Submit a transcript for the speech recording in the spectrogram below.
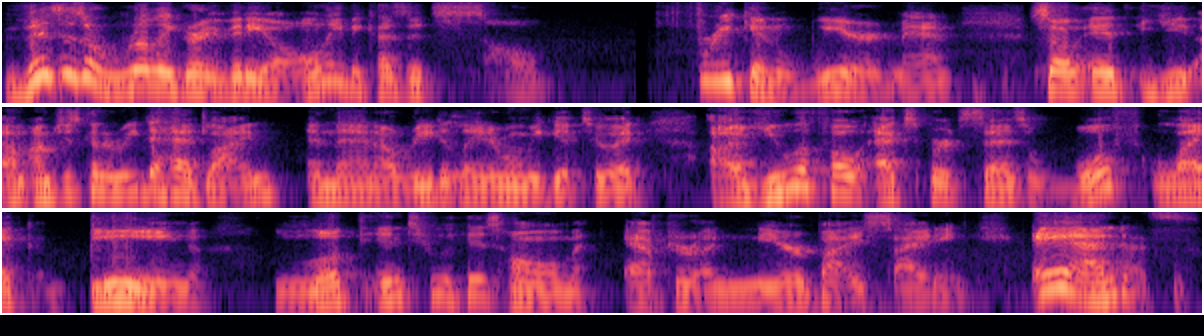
This is a really great video, only because it's so freaking weird, man. So it, you, I'm, I'm just going to read the headline, and then I'll read it later when we get to it. A UFO expert says wolf-like being looked into his home after a nearby sighting, and Yes.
